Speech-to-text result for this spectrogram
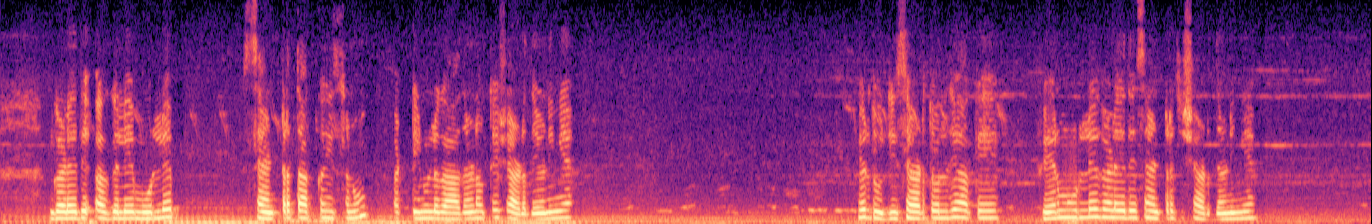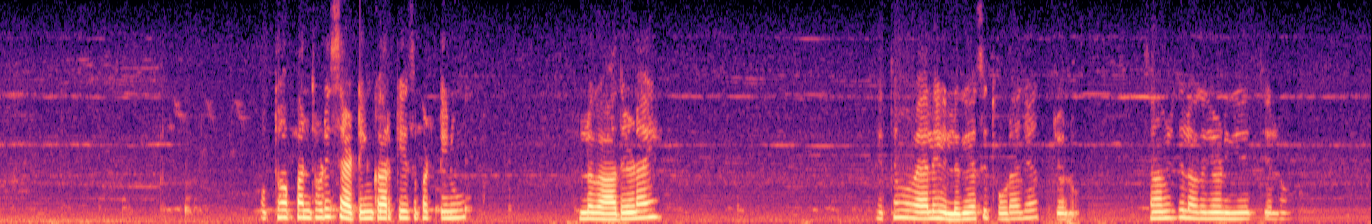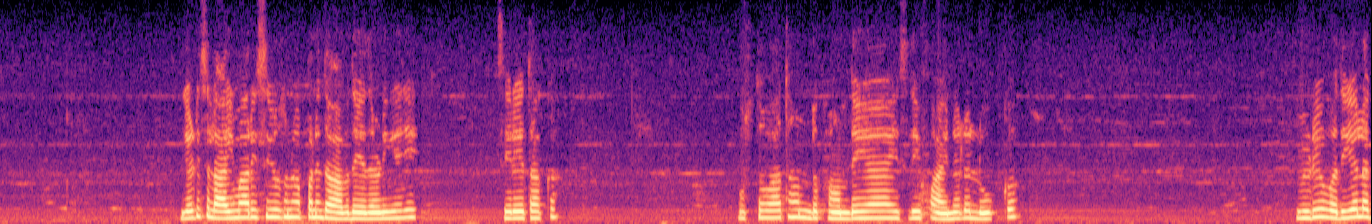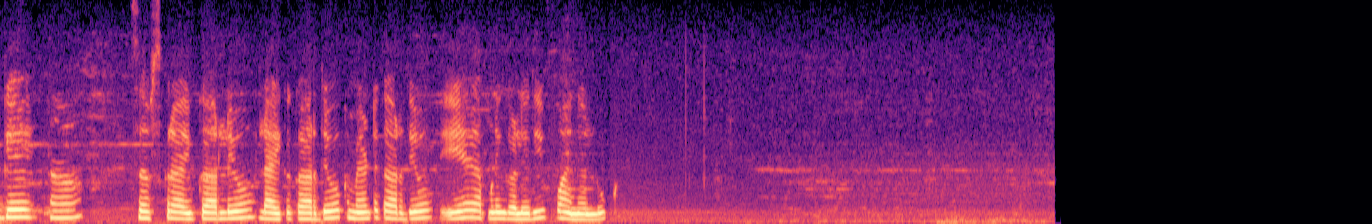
ਗਲੇ ਦੇ ਅਗਲੇ ਮੂਹਰਲੇ ਸੈਂਟਰ ਤੱਕ ਇਸ ਨੂੰ ਪੱਟੀ ਨੂੰ ਲਗਾ ਦੇਣਾ, ਉੱਥੇ ਛੱਡ ਦੇਣੀ ਹੈ। ਫਿਰ ਦੂਜੀ ਸਾਈਡ ਤੋਂ ਲਿਜਾ ਕੇ ਫਿਰ ਮੁਰਲੇ ਗਲੇ ਦੇ ਸੈਂਟਰ 'ਚ ਛੱਡ ਦੇਣੀ ਹੈ। ਉੱਥੋਂ ਆਪਾਂ ਨੇ ਥੋੜੀ ਸੈਟਿੰਗ ਕਰਕੇ ਇਸ ਪੱਟੀ ਨੂੰ ਲਗਾ ਦੇਣਾ ਹੈ। ਇੱਥੇ ਮੋਬਾਈਲ ਹਿੱਲ ਗਿਆ ਸੀ ਥੋੜਾ ਜਿਹਾ, ਚਲੋ, ਸਮਝ ਤੇ ਲੱਗ ਜਾਣੀ ਹੈ, ਚਲੋ। ਜਿਹੜੀ ਸਿਲਾਈ ਮਾਰੀ ਸੀ, ਉਸ ਨੂੰ ਆਪਾਂ ਨੇ ਦਾਬ ਦੇ ਦੇਣੀ ਹੈ ਜੀ। ਸਿਰੇ ਤੱਕ। ਉਸ ਤੋਂ ਬਾਅਦ ਤੁਹਾਨੂੰ ਦਿਖਾਉਂਦੇ ਆ ਇਸ ਦੀ ਫਾਈਨਲ ਲੁੱਕ ਵੀਡੀਓ ਵਧੀਆ ਲੱਗੇ ਤਾਂ ਸਬਸਕ੍ਰਾਈਬ ਕਰ ਲਿਓ ਲਾਈਕ ਕਰ ਦਿਓ ਕਮੈਂਟ ਕਰ ਦਿਓ। ਇਹ ਹੈ ਆਪਣੇ ਗਲੇ ਦੀ ਫਾਈਨਲ ਲੁੱਕ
